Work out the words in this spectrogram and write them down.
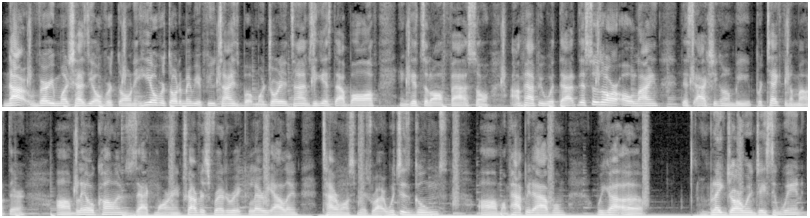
Not very much has he overthrown it. He overthrown it maybe a few times, but majority of times he gets that ball off and gets it off fast. So I'm happy with that. This is our O line that's actually going to be protecting him out there um, La'el Collins, Zach Martin, Travis Frederick, Larry Allen, Tyron Smith, right, which is goons. Um, I'm happy to have them. We got uh, Blake Jarwin, Jason Witten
